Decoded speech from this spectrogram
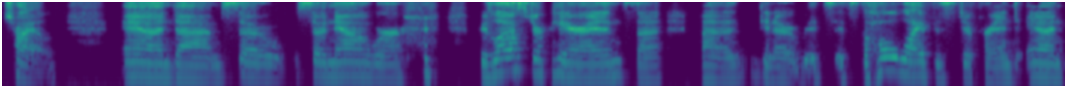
child. And um, so so now we're we've lost our parents uh, uh, you know it's it's the whole life is different. And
